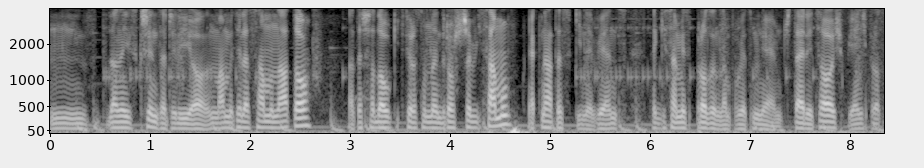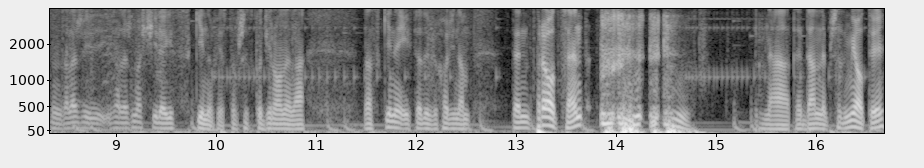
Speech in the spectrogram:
w danej skrzynce, czyli o, mamy tyle samo na to, na te shadowki, które są najdroższe w Isamu, jak na te skiny, więc taki sam jest procent, tam powiedzmy, nie wiem, 4 coś, 5%, zależy w zależności ile jest skinów, jest to wszystko dzielone na, na skiny i wtedy wychodzi nam ten procent na te dane przedmioty.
